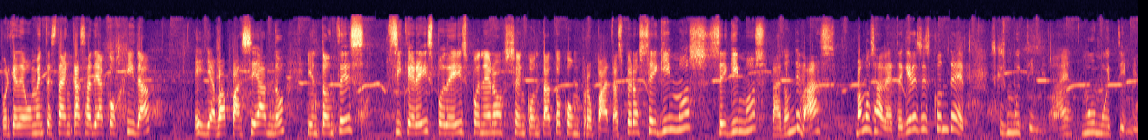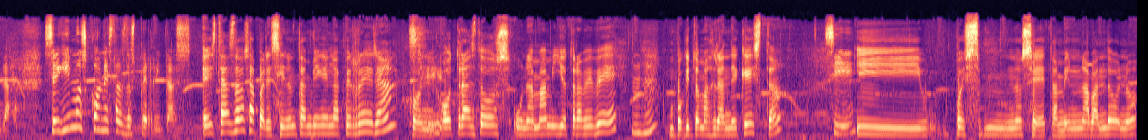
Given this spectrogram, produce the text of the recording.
porque de momento está en casa de acogida, ella va paseando y entonces si queréis podéis poneros en contacto con Propatas. Pero seguimos, seguimos, ¿para dónde vas? Vamos a ver, ¿te quieres esconder? Es que es muy tímida, ¿eh? muy muy tímida. Seguimos con estas dos perritas. Estas dos aparecieron también en la perrera con Sí. otras dos, una mami y otra bebé, un poquito más grande que esta. Sí. Y pues mm, no sé, también un abandono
